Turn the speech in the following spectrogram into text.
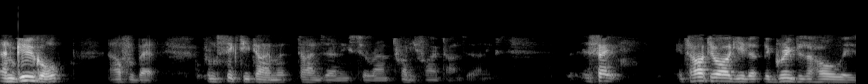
And Google, Alphabet, from 60 time, times earnings to around 25 times earnings. So it's hard to argue that the group as a whole is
